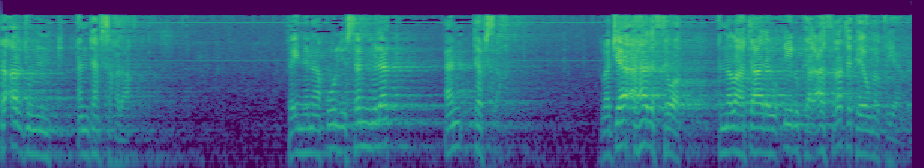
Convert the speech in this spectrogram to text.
فأرجو منك أن تفسخ العقد فإننا نقول يسن لك أن تفسخ. رجاء هذا الثواب أن الله تعالى يقيلك عثرتك يوم القيامة.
